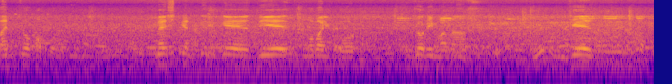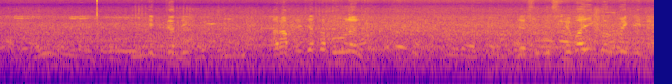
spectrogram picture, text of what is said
বাধ্য হব। ম্যাজিস্ট্রেটকে দিয়ে মোবাইল কোর্ট জরিমানা, জেল ইত্যাদি। আর আপনি যেটা বললেন যে শুধু সেবাই করবে কি না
